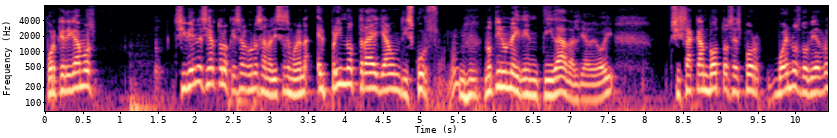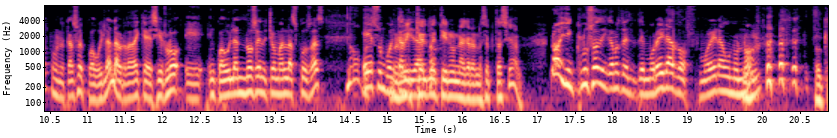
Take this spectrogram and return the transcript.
porque, digamos, si bien es cierto lo que dicen algunos analistas de Morena, el PRI no trae ya un discurso, ¿no? No tiene una identidad al día de hoy. Si sacan votos es por buenos gobiernos, como en el caso de Coahuila, la verdad hay que decirlo, eh, en Coahuila no se han hecho mal las cosas, es un buen candidato. Riquelme tiene una gran aceptación. No, y incluso, digamos, de, de Moreira 2, Moreira 1 no. Ok.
